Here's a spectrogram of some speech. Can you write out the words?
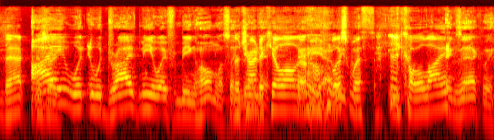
That I a, would. It would drive me away from being homeless. they're trying to kill all their Hey, yeah, homeless we- with E. coli. Exactly.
